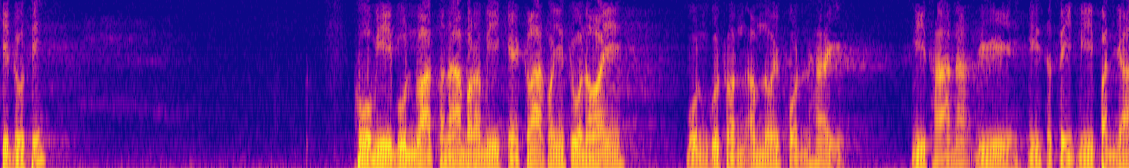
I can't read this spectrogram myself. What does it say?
คิดดูสิ ผู้มีบุญวาสนาบารมีแก่กล้าก็ยังชั่วน้อย บุญกุศลอำนวยผลให้ มีฐานะดี มีสติมีปัญญา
